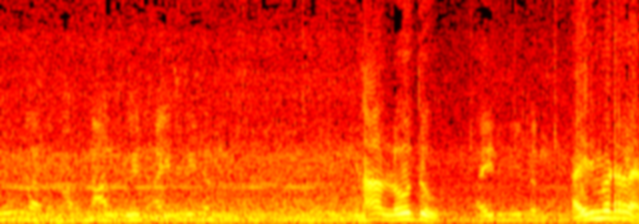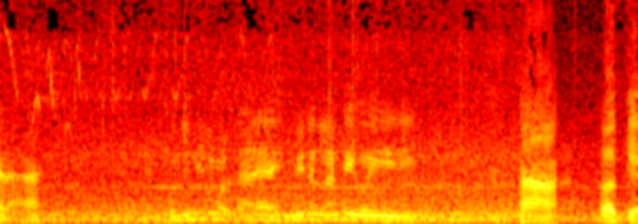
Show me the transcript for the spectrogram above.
దూరం రాదు ఒక నాలుగు మీటర్ ఐదు మీటర్లు ఆ, లోతు. ఐదు మీటర్లు ఐదు మీటర్లేనా? కొన్ని నీళ్ళు పడతాయి. ఐదు మీటర్లు అంటే ఓకే.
